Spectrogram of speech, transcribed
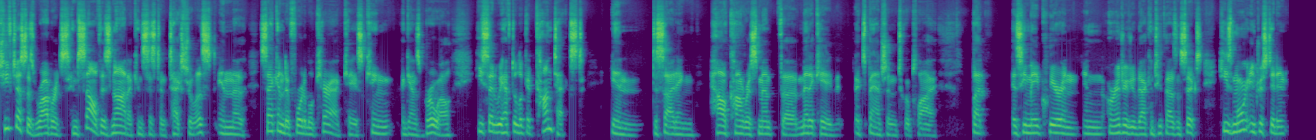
Chief Justice Roberts himself is not a consistent textualist. In the second Affordable Care Act case, King against Burwell, he said we have to look at context in deciding how Congress meant the Medicaid expansion to apply. But as he made clear in, in our interview back in 2006, he's more interested in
